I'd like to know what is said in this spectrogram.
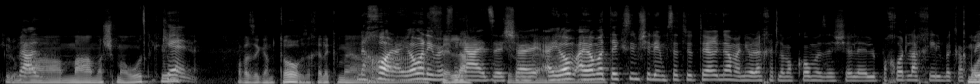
כאילו, ואז- מה- מה המשמעות? כאילו? כן, אבל זה גם טוב, זה חלק מה... נכון, היום אני. מבינה את זה, כאילו, שהיום מה- הטקסטים שלי הם קצת יותר גם, אני הולכת למקום הזה של אה, פחות להכיל בכפית. כמו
